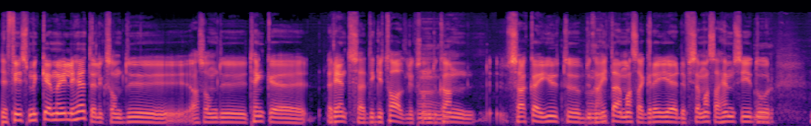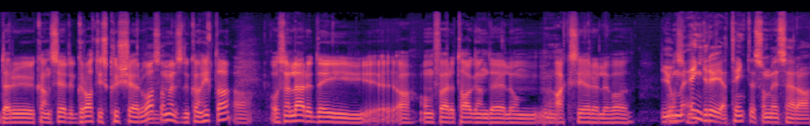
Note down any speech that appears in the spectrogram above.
det finns mycket möjligheter. Liksom. Du, alltså, om du tänker rent så digitalt, liksom. Mm. du kan söka i Youtube, du kan Mm. hitta en massa grejer, det finns en massa hemsidor Mm. där du kan se gratis kurser, vad Mm. som helst du kan hitta. Ja. Och sen lär du dig eh, ja, om företagande eller om Mm. aktier eller vad. Jo, Vad men en grej jag tänkte som är så här,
